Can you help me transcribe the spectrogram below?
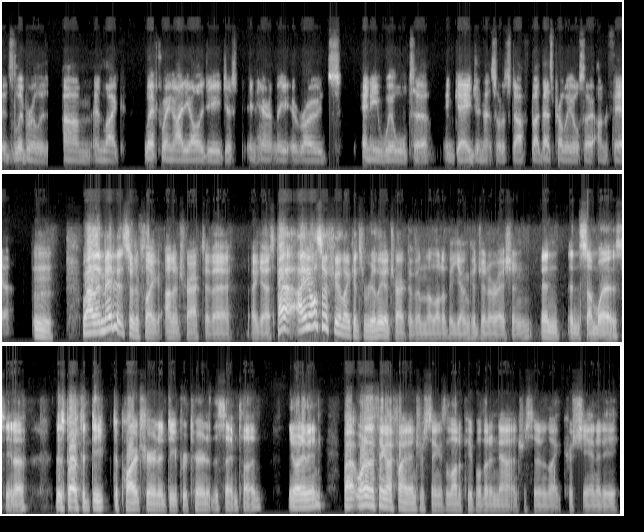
it's liberalism um, and like left wing ideology just inherently erodes any will to engage in that sort of stuff. But that's probably also unfair. Mm. Well, it made it sort of like unattractive, eh? I guess. But I also feel like it's really attractive in a lot of the younger generation in in some ways, you know. There's both a deep departure and a deep return at the same time. You know what I mean? But one other thing I find interesting is a lot of people that are now interested in like Christianity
